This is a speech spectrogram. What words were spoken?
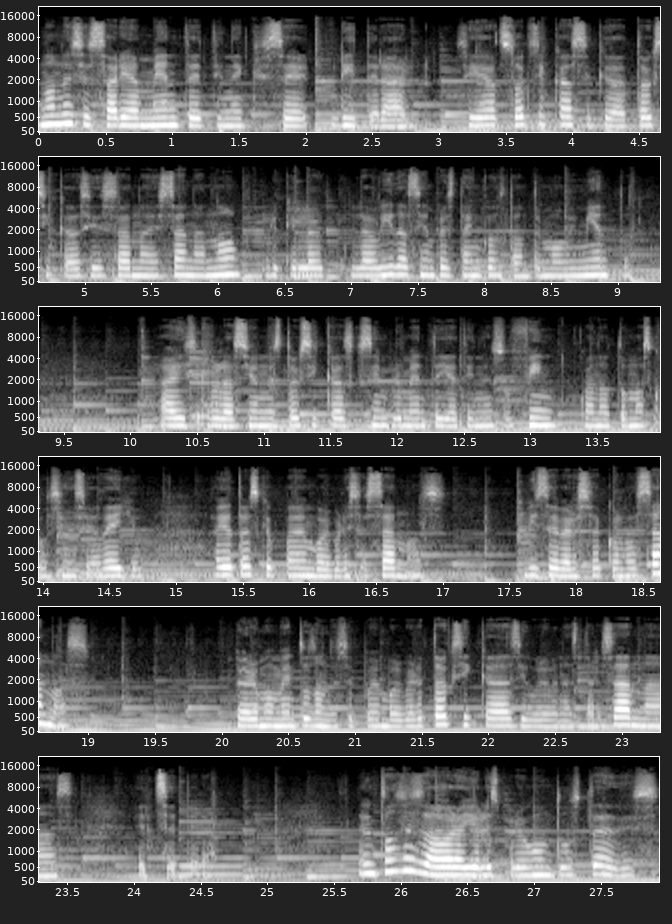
No necesariamente tiene que ser literal. Si es tóxica, se queda tóxica. Si es sana, es sana. No, porque la, la vida siempre está en constante movimiento. Hay relaciones tóxicas que simplemente ya tienen su fin cuando tomas conciencia de ello. Hay otras que pueden volverse sanas, viceversa con las sanas. Pero hay momentos donde se pueden volver tóxicas y vuelven a estar sanas, etc. Entonces ahora yo les pregunto a ustedes,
